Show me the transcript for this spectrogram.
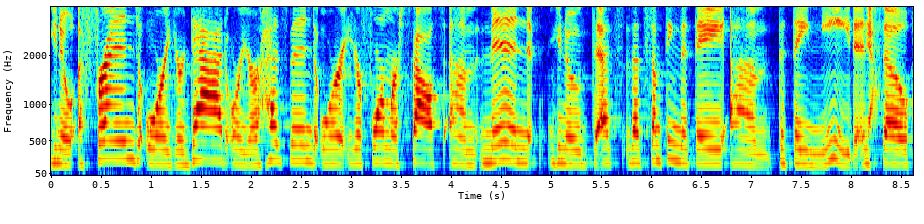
you know, a friend or your dad or your husband or your former spouse, um, men, you know, that's that's something that they um, that they need, and Yeah. so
